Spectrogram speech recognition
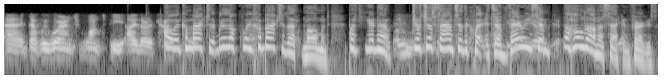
uh, that we weren't want to be either a No, we'll come back to that. Well, look, we'll come back to that moment. But you know, well, just just answer the question. It's a very simple. No, hold on a second, yeah. Fergus.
